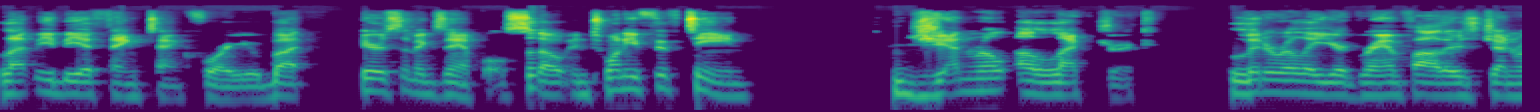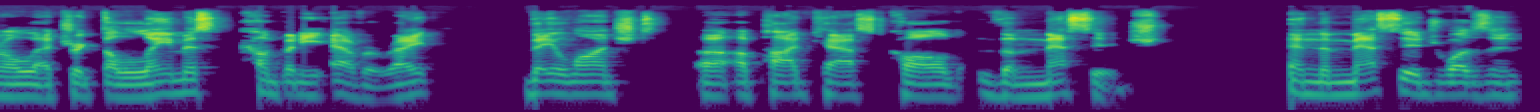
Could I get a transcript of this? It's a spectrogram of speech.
Let me be a think tank for you. But here's some examples. So in 2015, General Electric, literally your grandfather's General Electric, the lamest company ever, right? They launched uh, a podcast called The Message. And the message wasn't,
